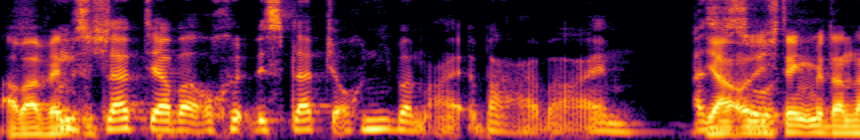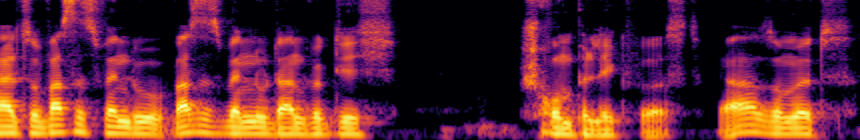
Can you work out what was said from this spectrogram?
Aber wenn und es ich, bleibt ja aber auch, es bleibt ja auch nie beim, bei, bei einem. Also ja, so und ich denke mir dann halt so, was ist, wenn du, was ist, wenn du dann wirklich schrumpelig wirst? Ja, somit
